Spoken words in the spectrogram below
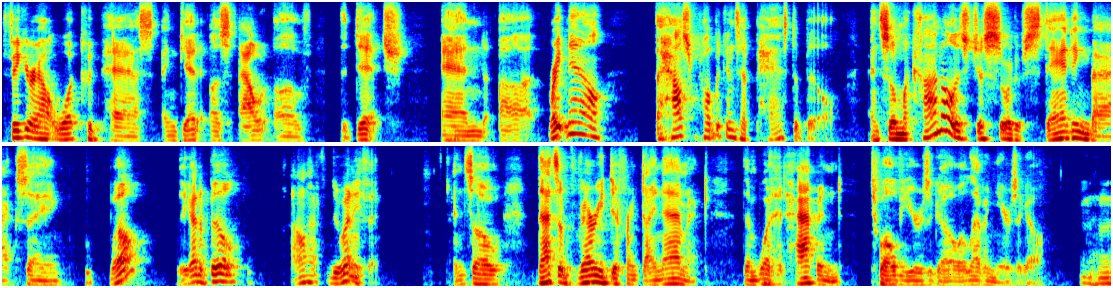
figure out what could pass, and get us out of the ditch. And uh, right now, the House Republicans have passed a bill. And so McConnell is just sort of standing back saying, well, they got a bill. I don't have to do anything. And so that's a very different dynamic than what had happened 12 years ago, 11 years ago. Mm-hmm.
